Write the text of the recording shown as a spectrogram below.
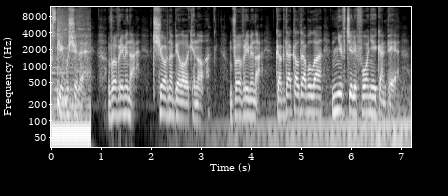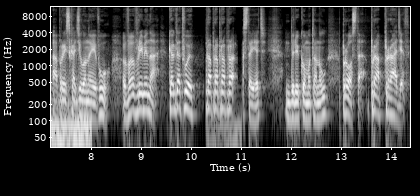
Мужские мужчины. Во времена черно-белого кино. Во времена, когда колда была не в телефоне и компе, а происходила наяву. Во времена, когда твой пра-пра-пра-пра... Стоять. Далеко мотанул. Просто прапрадед.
